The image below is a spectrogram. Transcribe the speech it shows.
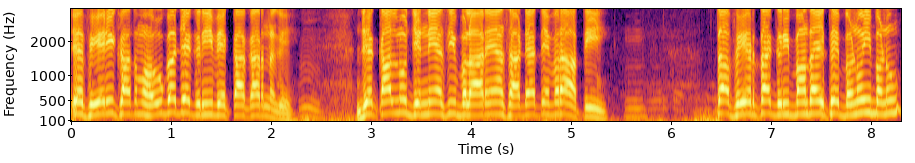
ਇਹ ਫੇਰ ਹੀ ਖਤਮ ਹੋਊਗਾ ਜੇ ਗਰੀਬ ਏਕਾ ਕਰਨਗੇ। ਜੇ ਕੱਲ ਨੂੰ ਜਿੰਨੇ ਅਸੀਂ ਬੁਲਾ ਰਹੇ ਆ ਸਾਡੇ ਤੇ ਭਰਾਤੀ ਤਾਂ ਫੇਰ ਤਾਂ ਗਰੀਬਾਂ ਦਾ ਇੱਥੇ ਬਣੂ ਹੀ ਬਣੂ।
